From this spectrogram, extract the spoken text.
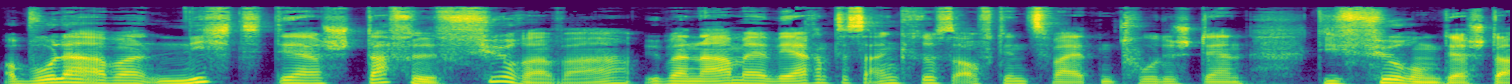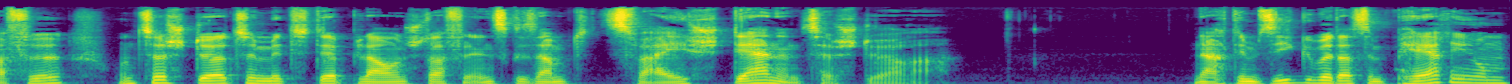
Obwohl er aber nicht der Staffelführer war, übernahm er während des Angriffs auf den zweiten Todesstern die Führung der Staffel und zerstörte mit der blauen Staffel insgesamt zwei Sternenzerstörer. Nach dem Sieg über das Imperium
